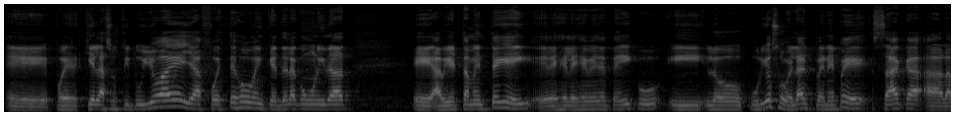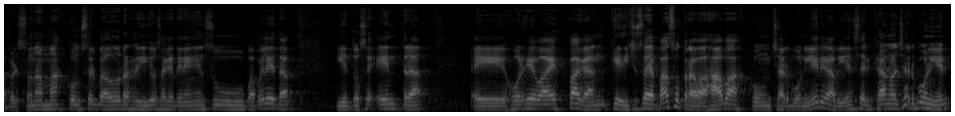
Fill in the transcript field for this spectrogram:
Eh, pues quien la sustituyó a ella fue este joven que es de la comunidad eh, abiertamente gay, él es LGBTIQ, y lo curioso, ¿verdad? El PNP saca a la persona más conservadora religiosa que tenían en su papeleta, y entonces entra Jorge Báez Pagán, que dicho sea de paso, trabajaba con Charbonnier, era bien cercano a Charbonnier,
